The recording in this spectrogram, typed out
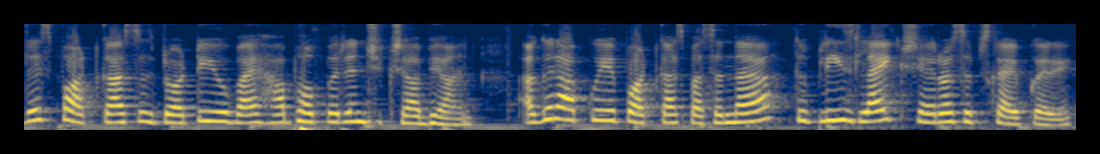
this podcast is brought you by Hubhopper शिक्षा अभियान अगर आपको ये पॉडकास्ट पसंद आया तो प्लीज़ लाइक शेयर और सब्सक्राइब करें।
